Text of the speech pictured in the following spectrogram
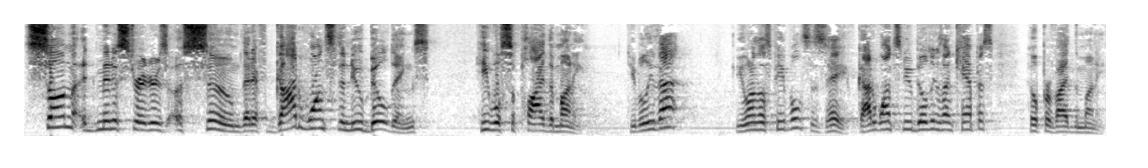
Some administrators assume that if God wants the new buildings, he will supply the money. Do you believe that? Are you one of those people that says, hey, if God wants new buildings on campus, he'll provide the money.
